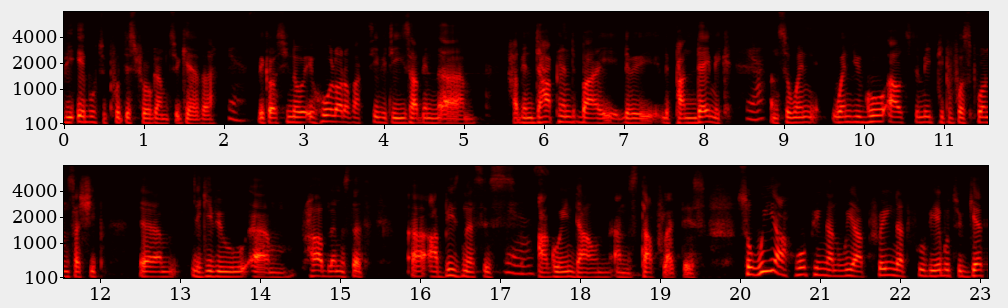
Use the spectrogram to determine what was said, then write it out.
be able to put this program together. Yes. Because you know a whole lot of activities have been um, have been dampened by the the pandemic. Yeah. And so when when you go out to meet people for sponsorship, um, they give you um, problems that uh, our businesses Yes. are going down and stuff like this. So we are hoping and we are praying that we'll be able to get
